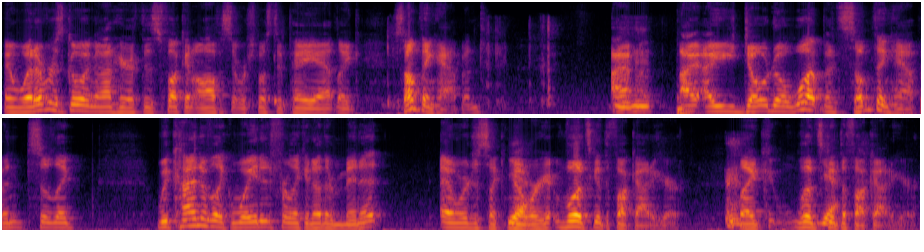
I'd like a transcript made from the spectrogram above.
and whatever's going on here at this fucking office that we're supposed to pay at, like something happened. I, I I don't know what, but something happened. So like, we kind of like waited for like another minute, and we're just like, no, Yeah. we're let's get the fuck out of here. Like, let's Yeah. get the fuck out of here.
